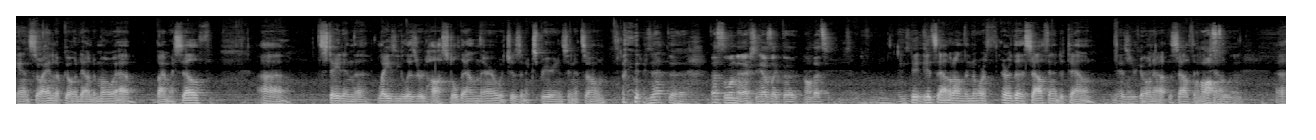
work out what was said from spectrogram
And so I ended up going down to Moab by myself. Uh, stayed in the Lazy Lizard Hostel down there, which is an experience in its own. Is that the that's the one that actually has like the oh that's that a different one? It, it's out on the north or the south end of town as you're going out the south the end hostel of town. Uh,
